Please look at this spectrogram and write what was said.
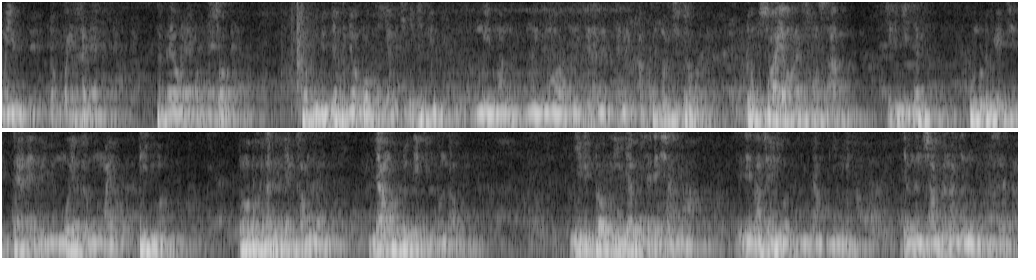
mayu da koy xañ te réew ne amul solo donc ñun ñëpp ñoo bokk yem ci équipe bi muy man muy moor muy keneen ak ku mën ci toog donc soyons responsables ci li ñuy def bu nu duggee ci terrain bi ñu muyala mayoo dignement. Dama bëgg tamit ngeen xam leen Njàmbur du équipe bu ndaw ñi fi toog ñii ñëpp c'est des champions. C'est des anciens joueurs ñu jàmp ñi fi jël nañ championnat jël nañ coupe du Sénégal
